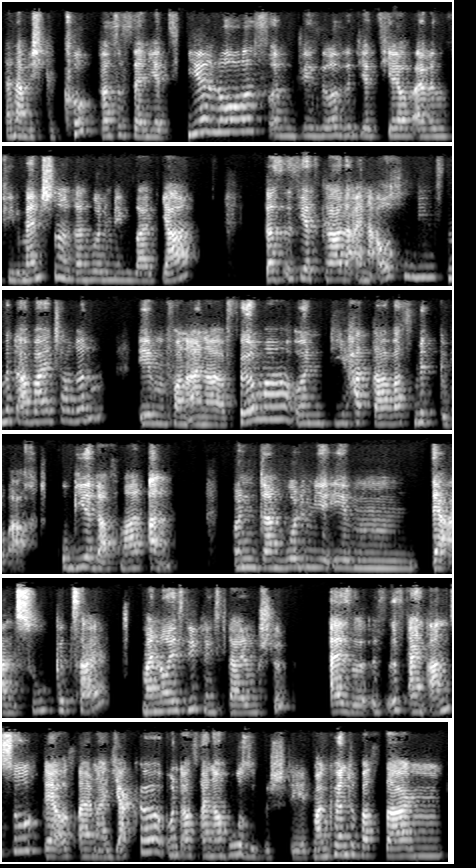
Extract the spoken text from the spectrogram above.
dann habe ich geguckt, was ist denn jetzt hier los und wieso sind jetzt hier auf einmal so viele Menschen? Und dann wurde mir gesagt, ja, das ist jetzt gerade eine Außendienstmitarbeiterin eben von einer Firma und die hat da was mitgebracht. Probier das mal an. Und dann wurde mir eben der Anzug gezeigt, mein neues Lieblingskleidungsstück. Also es ist ein Anzug, der aus einer Jacke und aus einer Hose besteht. Man könnte fast sagen,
